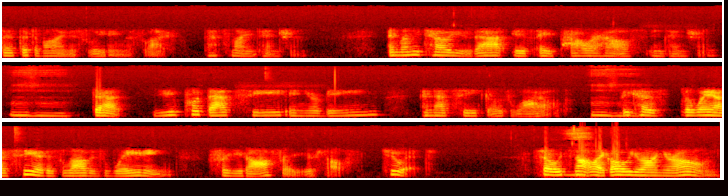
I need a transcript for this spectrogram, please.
that the divine is leading this life. That's my intention." And let me tell you, that is a powerhouse intention. That you put that seed in your being, and that seed goes wild. Because the way I see it is love is waiting for you to offer yourself to it. So it's not like, oh, you're on your own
